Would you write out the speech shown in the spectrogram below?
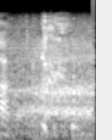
啊。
